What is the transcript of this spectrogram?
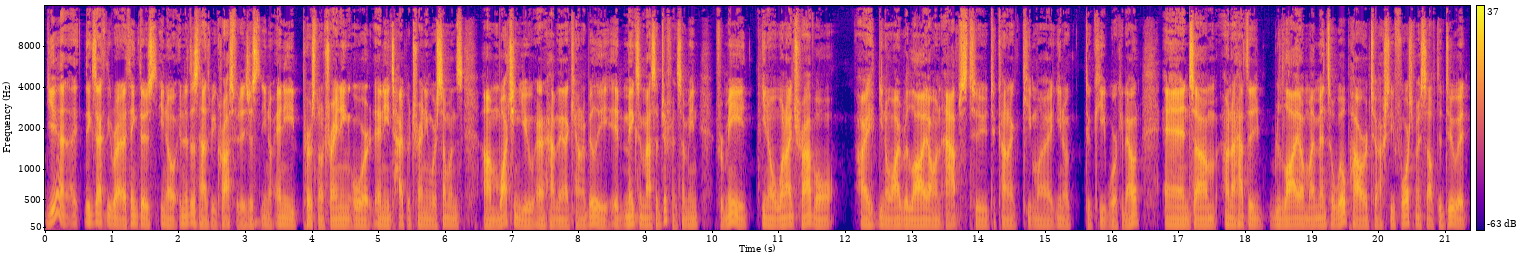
Yeah, exactly right. I think there's, you know, and it doesn't have to be CrossFit. It's just, you know, any personal training or any type of training where someone's um, watching you and having that accountability, it makes a massive difference. I mean, for me, you know, when I travel, I, you know, I rely on apps to to kind of keep my, you know, to keep working out, and um, and I have to rely on my mental willpower to actually force myself to do it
